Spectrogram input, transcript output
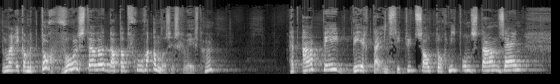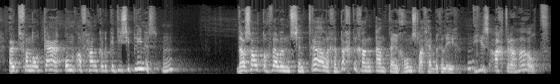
Maar ik kan me toch voorstellen dat dat vroeger anders is geweest. Hè? Het AP Beerta Instituut zal toch niet ontstaan zijn uit van elkaar onafhankelijke disciplines? Hm? Daar zal toch wel een centrale gedachtegang aan ten grondslag hebben gelegen? Die is achterhaald.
